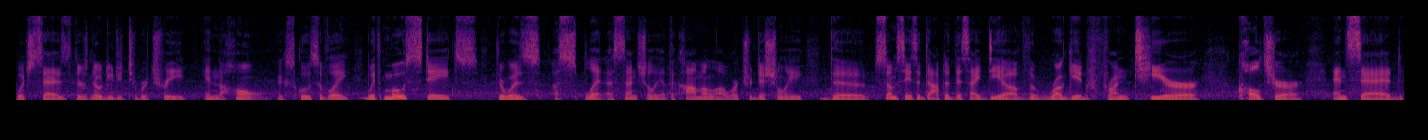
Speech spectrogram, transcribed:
which says there's no duty to retreat in the home exclusively. With most states, there was a split essentially at the common law, where traditionally the some states adopted this idea of the rugged frontier culture and said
